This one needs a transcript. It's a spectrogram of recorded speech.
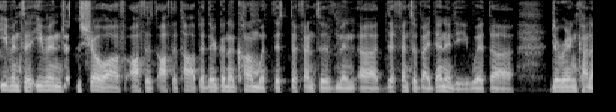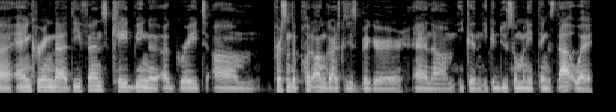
even to even just to show off off the off the top that they're gonna come with this defensive uh, defensive identity with uh Duren kind of anchoring that defense, Cade being a, a great um person to put on guards because he's bigger and um, he can he can do so many things that way.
